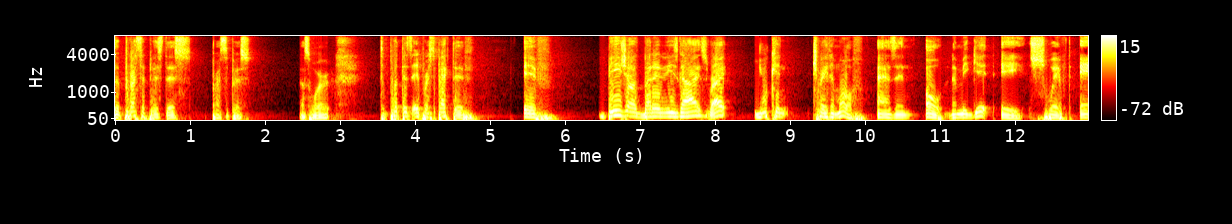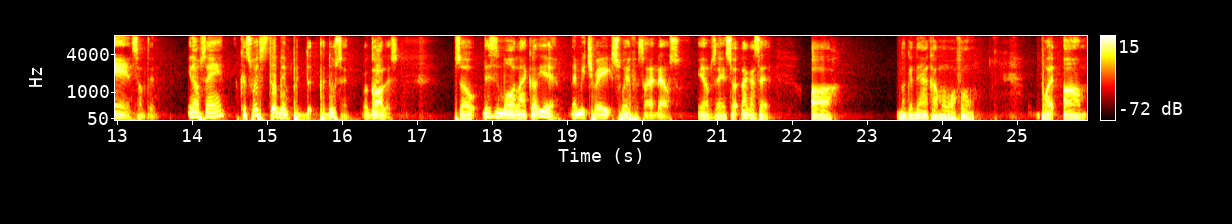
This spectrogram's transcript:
to precipice this precipice, that's a word. To put this in perspective, if Bijan's better than these guys, right? You can trade him off. As in, oh, let me get a Swift and something. You know what I'm saying? Because Swift's still been produ- producing regardless. So this is more like a yeah, let me trade Swift for something else. You know what I'm saying? So like I said, uh looking down, I'm on my phone. But um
